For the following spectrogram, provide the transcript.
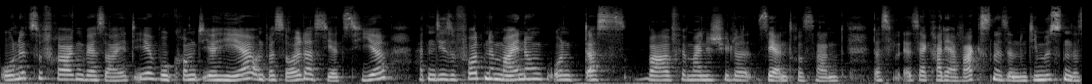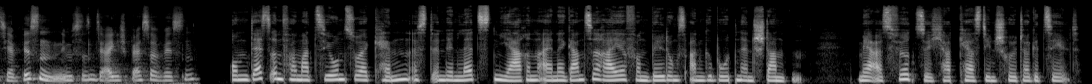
ohne zu fragen, wer seid ihr, wo kommt ihr her und was soll das jetzt hier, hatten die sofort eine Meinung und das war für meine Schüler sehr interessant, dass es ja gerade Erwachsene sind und die müssten das ja wissen, die müssten es ja eigentlich besser wissen. Um Desinformation zu erkennen, ist in den letzten Jahren eine ganze Reihe von Bildungsangeboten entstanden. Mehr als 40 hat Kerstin Schröter gezählt.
